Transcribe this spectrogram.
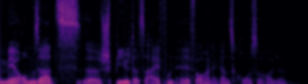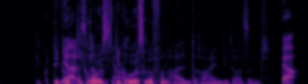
mehr Umsatz äh, spielt das iPhone 11 auch eine ganz große Rolle. Die, die, ja, die, größ, die größere von allen dreien, die da sind. Ja,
